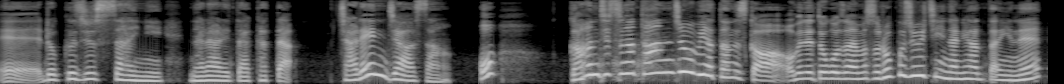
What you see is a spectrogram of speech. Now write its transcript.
えー、60歳になられた方、チャレンジャーさん。お元日が誕生日やったんですか？おめでとうございます。61になりはったんやね。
